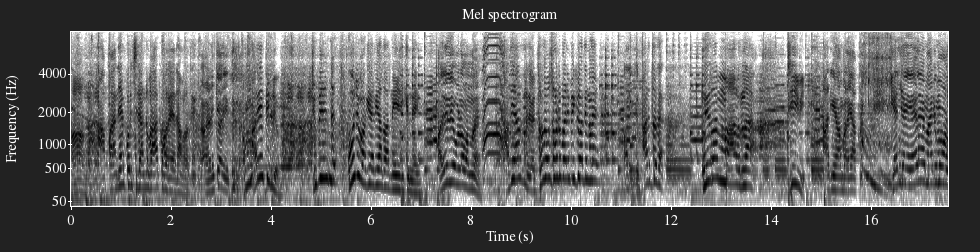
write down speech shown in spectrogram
ആ. പനയെ കുറിച്ച് രണ്ട് വാക്ക് പറയാനാ പറഞ്ഞു. എനിക്കറിയത്തില്ല. അറിയത്തില്ലോ ഒരു വക അറിയാതാ നീ ഇരിക്കുന്നേ. അതിലല്ലേ ഇവിടെ വന്നേ. അത് ഞാൻ എത്ര ദിവസം കൊണ്ട് പഠിപ്പിക്കുക നിങ്ങളെ? അടുത്തത്. നിറം മാറുന്ന ജീവി അത് ഞാൻ പറയാം. എന്റെ ഏളെ മരുമോൾ.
